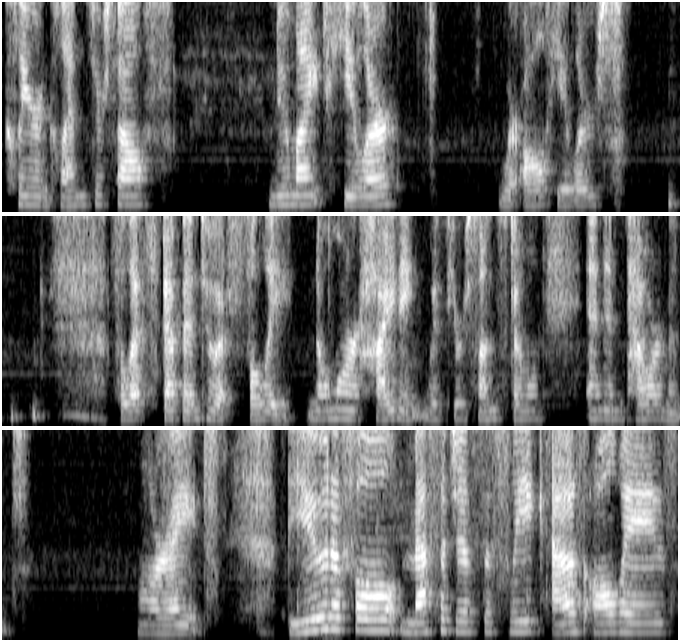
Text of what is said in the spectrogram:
clear and cleanse yourself Nuummite healer we're all healers so let's step into it fully. No more hiding with your sunstone and empowerment. All right. Beautiful messages this week, as always.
